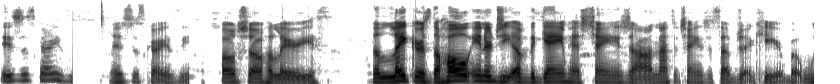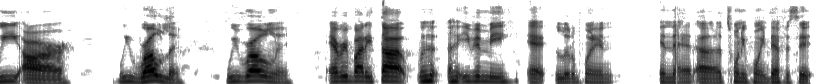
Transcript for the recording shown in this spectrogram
It's just crazy. It's just crazy. Full show hilarious the Lakers, the whole energy of the game has changed, y'all. Not to change the subject here, but we are we rolling. We rolling. Everybody thought, even me, at a little point in, in that uh 20 point deficit,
